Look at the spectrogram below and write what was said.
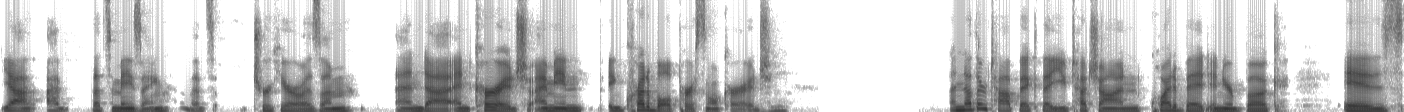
Yeah, I, that's amazing. That's true heroism and uh, and courage. I mean, incredible personal courage. Mm-hmm. Another topic that you touch on quite a bit in your book is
